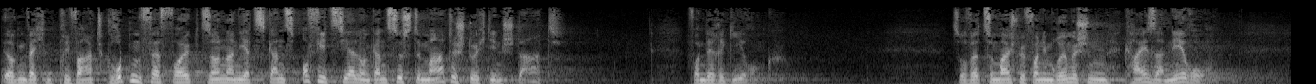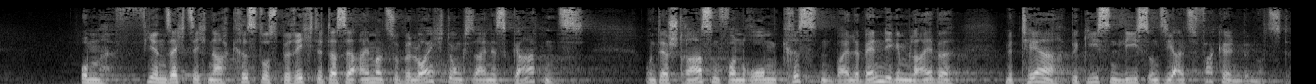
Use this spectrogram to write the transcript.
irgendwelchen Privatgruppen verfolgt, sondern jetzt ganz offiziell und ganz systematisch durch den Staat, von der Regierung. So wird zum Beispiel von dem römischen Kaiser Nero um 64 nach Christus berichtet, dass er einmal zur Beleuchtung seines Gartens und der Straßen von Rom Christen bei lebendigem Leibe mit Teer begießen ließ und sie als Fackeln benutzte.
